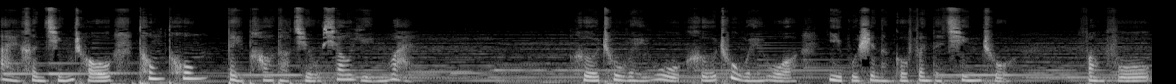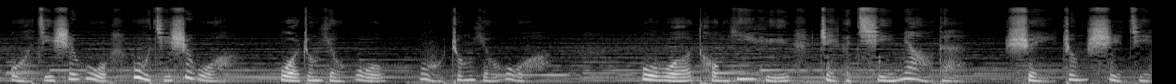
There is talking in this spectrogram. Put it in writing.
爱恨情仇，通通被抛到九霄云外。何处为物，何处为我，已不是能够分得清楚。仿佛我即是物，物即是我，我中有物，物中有我，物我统一于这个奇妙的水中世界。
